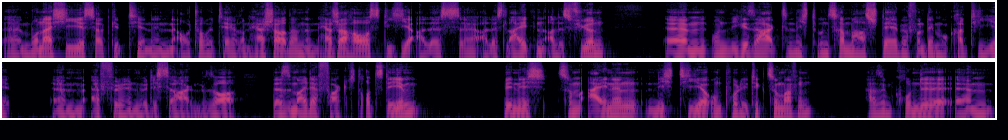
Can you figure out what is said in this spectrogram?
äh, Monarchie, es hat, gibt hier einen autoritären Herrscher oder ein Herrscherhaus, die hier alles, äh, alles leiten, alles führen. Ähm, und wie gesagt, nicht unsere Maßstäbe von Demokratie ähm, erfüllen, würde ich sagen. So, das ist mal der Fakt. Trotzdem bin ich zum einen nicht hier, um Politik zu machen. Also im Grunde ähm,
